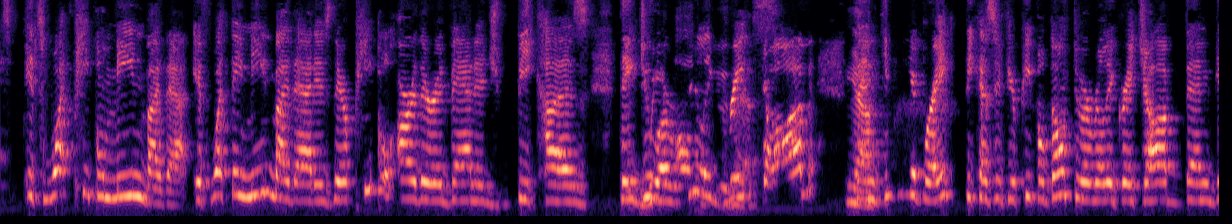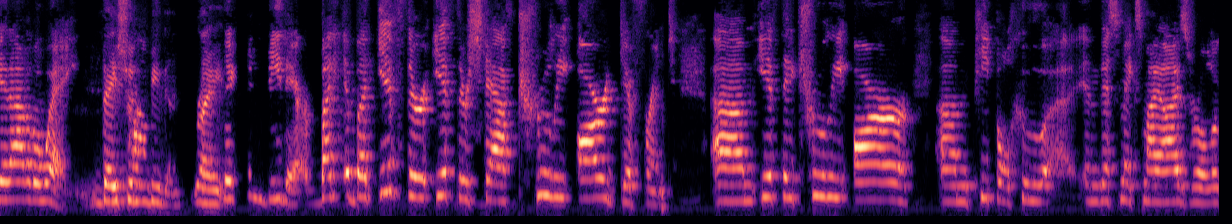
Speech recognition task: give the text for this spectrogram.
it's, it's what people mean by that. If what they mean by that is their people are their advantage because they do we a really do great this. job, yeah. then give me a break. Because if your people don't do a really great job, then get out of the way. They shouldn't um, be there, right? They shouldn't be there. But but if their if their staff truly are different, um, if they truly are um, people who, uh, and this makes my eyes roll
